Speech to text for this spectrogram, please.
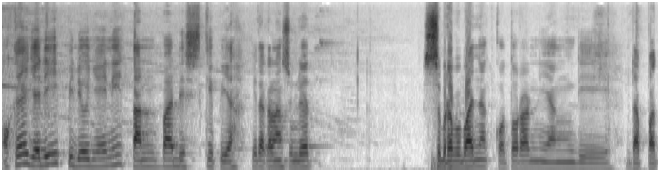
Oke, jadi videonya ini tanpa di skip ya. Kita akan langsung lihat seberapa banyak kotoran yang didapat.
